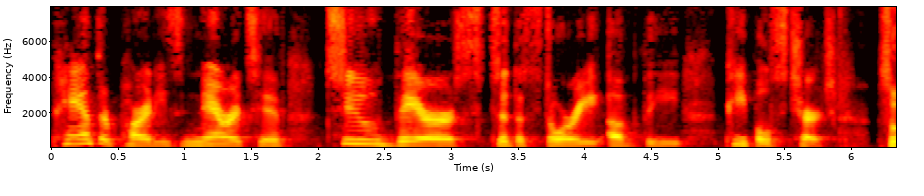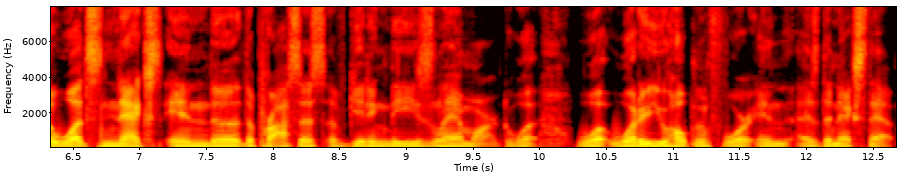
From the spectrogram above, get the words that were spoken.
Panther Party's narrative to theirs, to the story of the People's Church. So what's next in the the process of getting these landmarked? What what what are you hoping for in as the next step?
